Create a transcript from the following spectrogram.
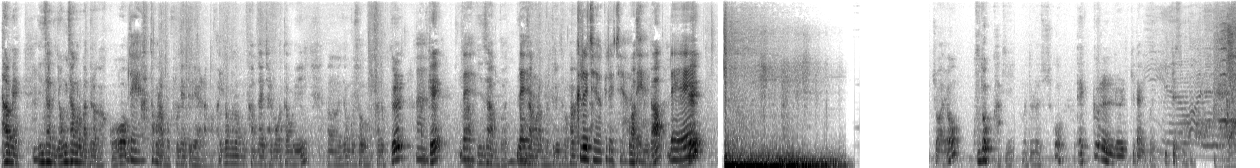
다음에 인사는 영상으로 만들어갖고 음. 네. 카톡으로 한번 보내드려야 하려고 너무너무 감사히 잘 먹었다 우리 어, 연구소 가족들 아, 함께 네. 아, 인사 한번 네. 영상으로 한번 드리도록 하겠습니다. 그러지요 네, 고맙습니다. 네. 네. 좋아요, 구독하기 눌러주시고 댓글을 기다리고 있겠습니다.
